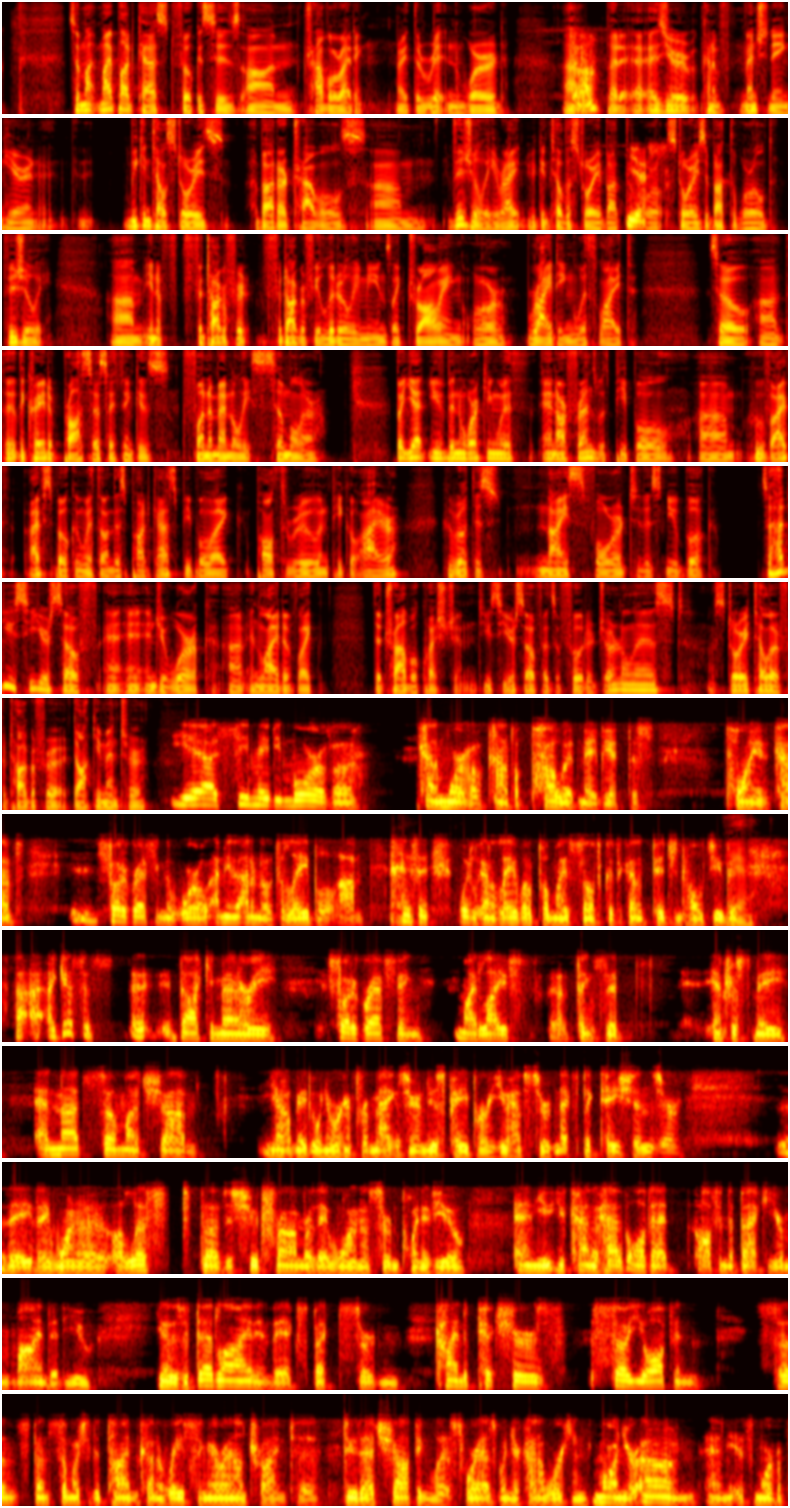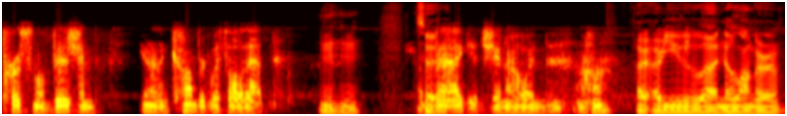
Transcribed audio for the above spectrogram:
So my, my podcast focuses on travel writing, right? The written word. Um, uh-huh. But as you're kind of mentioning here, we can tell stories about our travels um, visually, right? We can tell the story about the yes. world, stories about the world visually. Um, you know, photographer photography literally means like drawing or writing with light. So uh, the the creative process, I think, is fundamentally similar. But yet, you've been working with and are friends with people um, who've I've I've spoken with on this podcast. People like Paul Theroux and Pico Iyer, who wrote this nice foreword to this new book. So, how do you see yourself and, and your work uh, in light of like the travel question? Do you see yourself as a photojournalist, a storyteller, a photographer, a documenter? Yeah, I see maybe more of a kind of more of a kind of a poet maybe at this point, kind of photographing the world. I mean, I don't know the label. Um, what kind of label to put myself because it kind of pigeonholes you. But yeah. I, I, guess it's a documentary, photographing my life, uh, things that interest me, and not so much. Um, you know, maybe when you're working for a magazine or newspaper, you have certain expectations, or they they want a, a list uh, to shoot from, or they want a certain point of view, and you you kind of have all that off in the back of your mind that you you know, there's a deadline and they expect certain kind of pictures. So you often spend so much of the time kind of racing around trying to do that shopping list. Whereas when you're kind of working more on your own and it's more of a personal vision, you're not encumbered with all that mm-hmm. so, baggage, you know. And uh huh. Are, are, you uh, no longer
